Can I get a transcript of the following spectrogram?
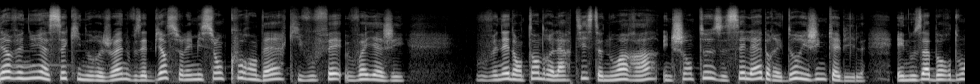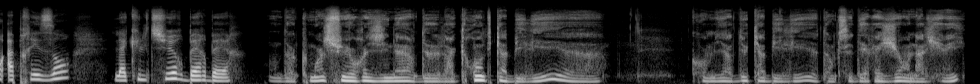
Bienvenue à ceux qui nous rejoignent, vous êtes bien sur l'émission Courant d'air qui vous fait voyager. Vous venez d'entendre l'artiste Noira, une chanteuse célèbre et d'origine kabyle. Et nous abordons à présent la culture berbère. Donc moi je suis originaire de la Grande Kabylie, euh, comme il y a deux Kabylies, donc c'est des régions en Algérie.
